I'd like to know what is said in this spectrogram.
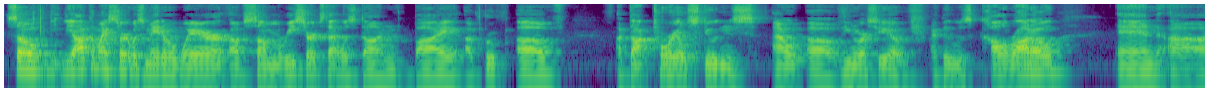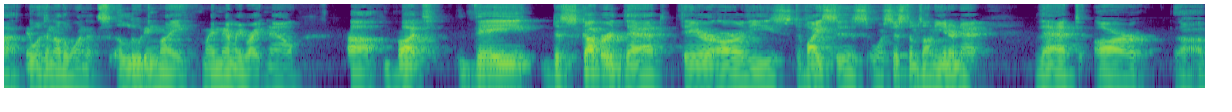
So the, the Akamai SIRT was made aware of some research that was done by a group of uh, doctoral students out of the University of, I think it was Colorado, and uh, it was another one that's eluding my my memory right now. Uh, but they discovered that there are these devices or systems on the internet that are, uh,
